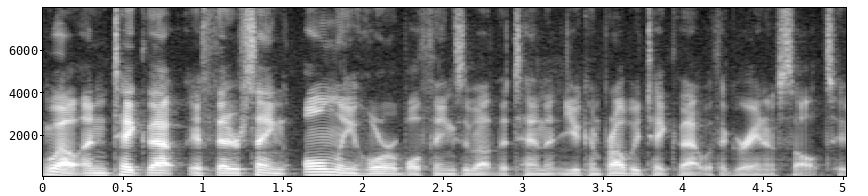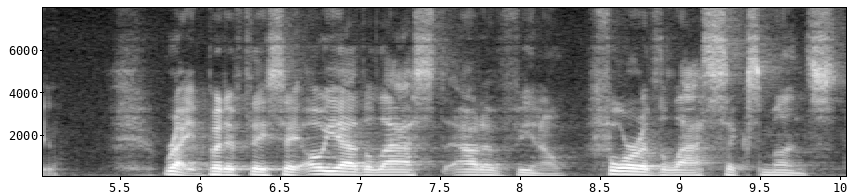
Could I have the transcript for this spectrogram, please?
Well, and take that if they're saying only horrible things about the tenant, you can probably take that with a grain of salt too. Right, but if they say, "Oh yeah, the last out of, you know, 4 of the last 6 months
